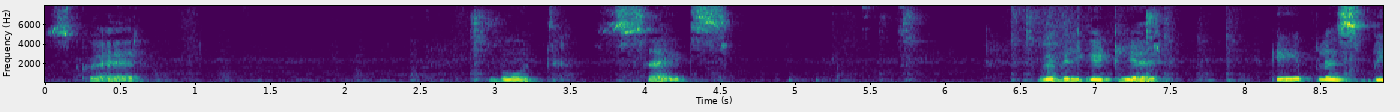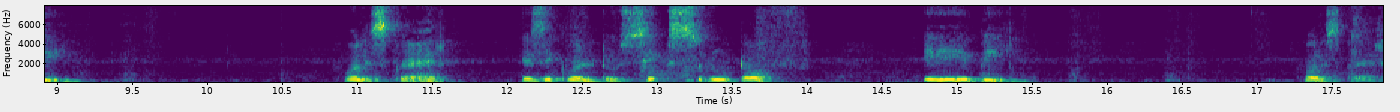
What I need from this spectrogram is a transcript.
square both sides. We will get here a plus b whole square is equal to 6 root of ab whole square.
